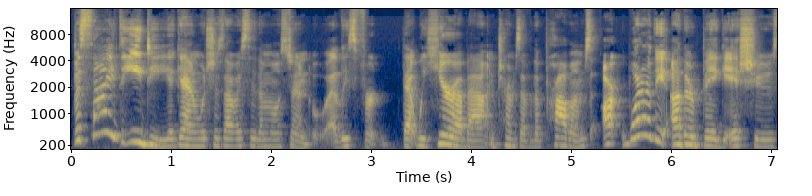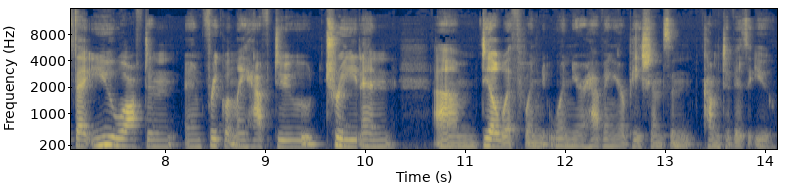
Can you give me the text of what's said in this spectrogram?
Besides ED, again, which is obviously the most, at least for that we hear about in terms of the problems, are what are the other big issues that you often and frequently have to treat and um, deal with when when you're having your patients and come to visit you?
